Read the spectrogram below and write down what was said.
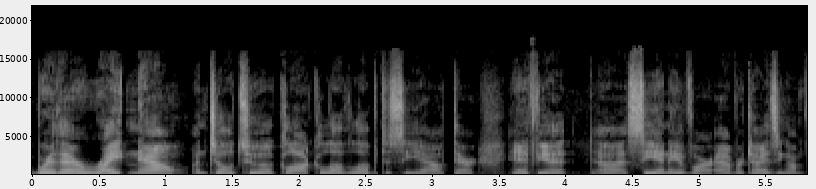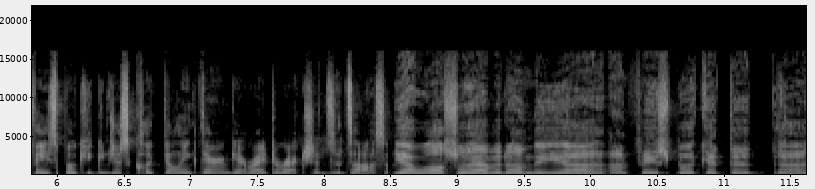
We're there right now until two o'clock. Love, love to see you out there. And if you uh, see any of our advertising on Facebook, you can just click the link there and get right directions. It's awesome. Yeah, we'll also have it on the uh, on Facebook at the uh,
